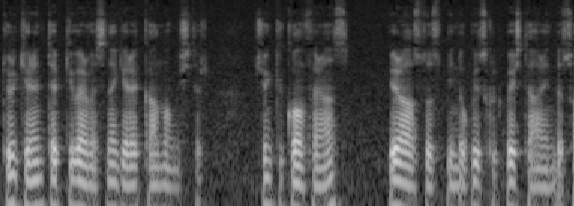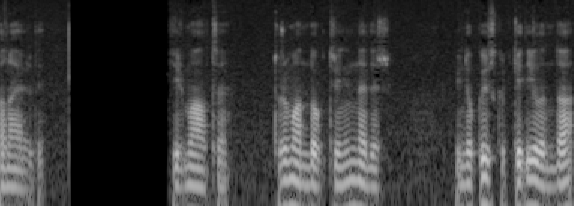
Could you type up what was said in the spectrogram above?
Türkiye'nin tepki vermesine gerek kalmamıştır. Çünkü konferans 1 Ağustos 1945 tarihinde sona erdi. 26. Truman Doktrini nedir? 1947 yılında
